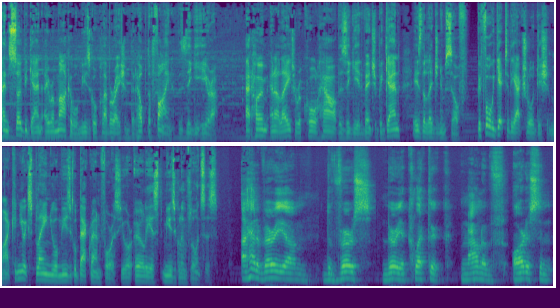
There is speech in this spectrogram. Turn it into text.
and so began a remarkable musical collaboration that helped define the Ziggy era. At home in LA to recall how the Ziggy adventure began is the legend himself. Before we get to the actual audition, Mike, can you explain your musical background for us, your earliest musical influences? I had a very um, diverse, very eclectic amount of artists and,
